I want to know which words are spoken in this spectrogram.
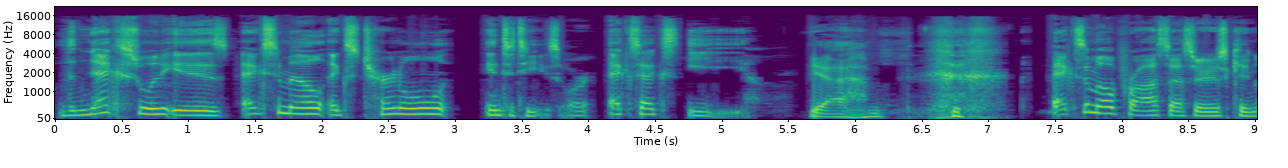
The next one is XML external entities or XXE. Yeah, XML processors can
